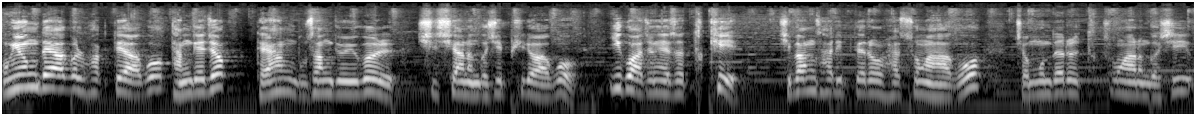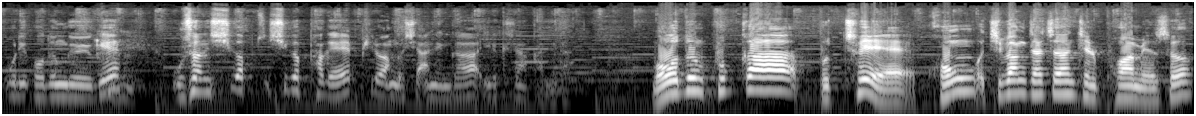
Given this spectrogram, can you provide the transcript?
공영대학을 확대하고 단계적 대학 무상 교육을 실시하는 것이 필요하고 이 과정에서 특히 지방 사립대를 활성화하고 전문대를 특성화하는 것이 우리 고등교육의 우선 시급 시급하게 필요한 것이 아닌가 이렇게 생각합니다. 모든 국가 부처의 공, 지방자치단체를 포함해서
